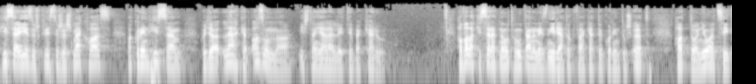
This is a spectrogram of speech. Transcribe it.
hiszel Jézus Krisztus és meghalsz, akkor én hiszem, hogy a lelked azonnal Isten jelenlétébe kerül. Ha valaki szeretne otthon utána nézni, írjátok fel 2 Korintus 5, 6-tól 8-ig,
